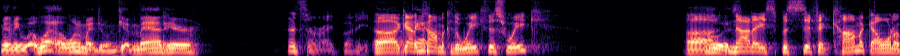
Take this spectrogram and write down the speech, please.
Anyway, what, what am I doing? Get mad here? That's all right, buddy. Uh, I got Okay. a comic of the week this week. Uh, not a specific comic. I want to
